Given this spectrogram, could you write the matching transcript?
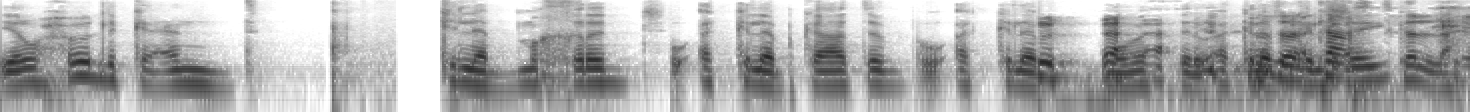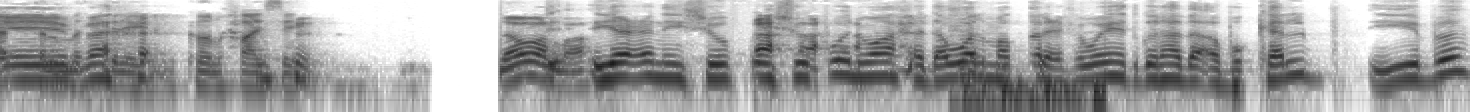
يروحون لك عند اكلب مخرج وأكلب كاتب وأكلب ممثل وأكلب كل شيء. ال cast كله حتى إيه، الممثلين يكون خايسين. لا والله. يعني يشوف يشوفون واحد أول ما طلع في وجهه تقول هذا أبو كلب يجيبه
